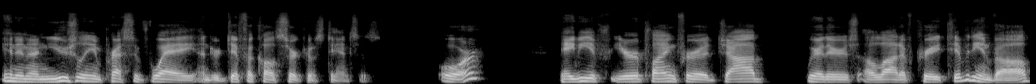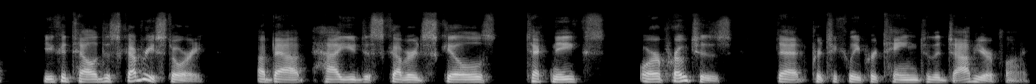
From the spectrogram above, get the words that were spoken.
in an unusually impressive way under difficult circumstances. Or maybe if you're applying for a job where there's a lot of creativity involved, you could tell a discovery story about how you discovered skills, techniques, or approaches that particularly pertain to the job you're applying.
